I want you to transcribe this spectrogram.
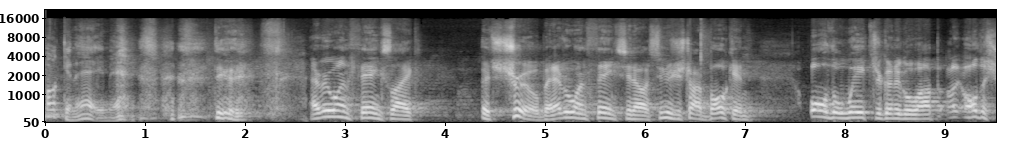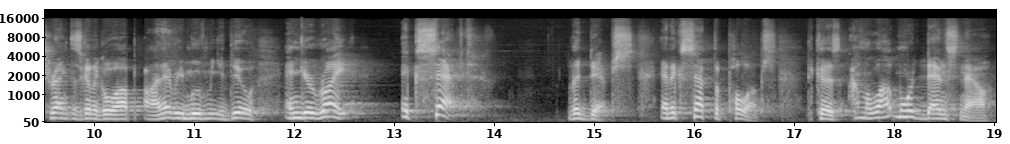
Fucking A, man. Dude, everyone thinks like, it's true, but everyone thinks, you know, as soon as you start bulking, all the weights are gonna go up, all the strength is gonna go up on every movement you do. And you're right, except the dips and accept the pull-ups because I'm a lot more dense now.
